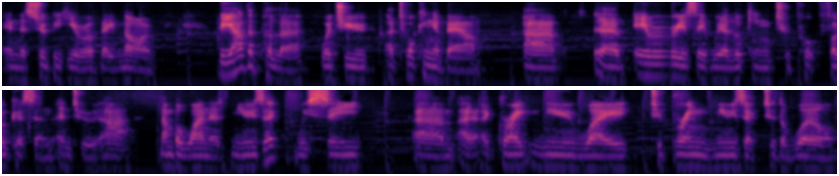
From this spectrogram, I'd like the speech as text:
and the superhero they know. The other pillar, which you are talking about, are uh, areas that we're looking to put focus in, into are number one is music. We see um, a, a, great new way to bring music to the world.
